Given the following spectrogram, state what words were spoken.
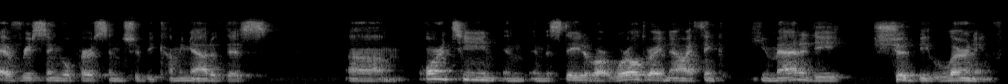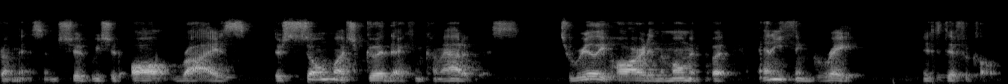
every single person should be coming out of this um, quarantine in, in the state of our world right now. I think humanity should be learning from this and should we should all rise. There's so much good that can come out of this. It's really hard in the moment, but anything great is difficult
